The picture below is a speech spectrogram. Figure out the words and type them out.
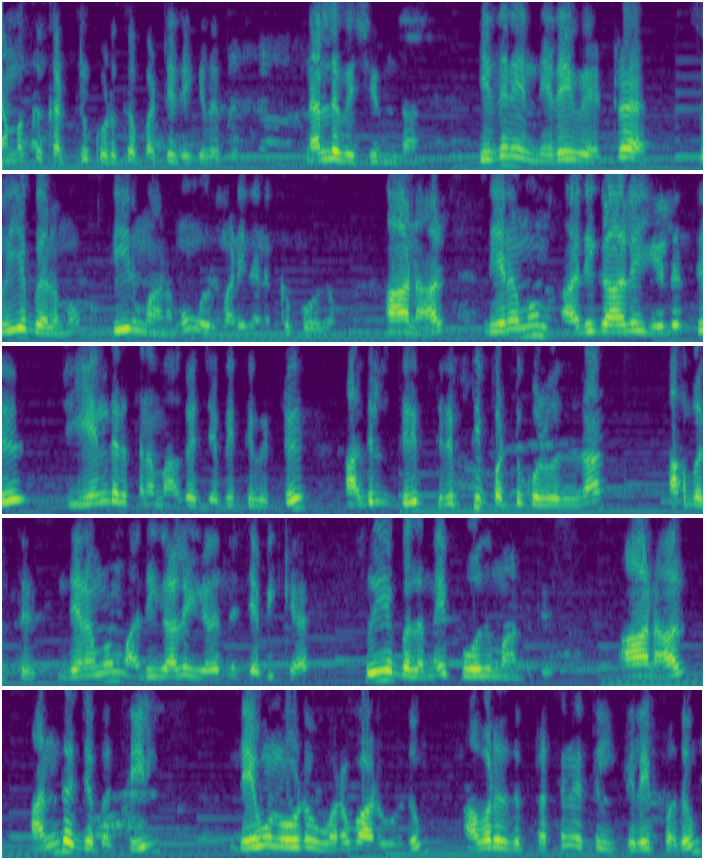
நமக்கு கற்றுக் கொடுக்கப்பட்டிருக்கிறது. நல்ல விஷயம்தான். இதனை நிறைவேற்ற சுயபலமும் தீர்மானமும் ஒரு மனிதனுக்கு போதும். ஆனால் தினமும் அதிகாலை எழுந்து இயந்திரத்தனமாக ஜெபித்துவிட்டு அதில் திருப் பட்டு கொள்வதுதான் ஆபத்து. தினமும் அதிகாலை எழுந்து ஜெபிக்க சுயபலமே போதுமானது. ஆனால் அந்த ஜெபத்தில் தேவனோடு உறவாடுவதும் அவரது பிரச்சனத்தில் திளைப்பதும்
